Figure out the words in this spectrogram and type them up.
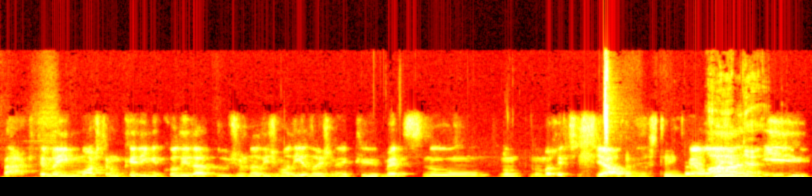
pá, que também mostra um bocadinho a qualidade do jornalismo ao dia 2, né? que mete-se num, numa rede social, ah, têm... vem lá a minha, e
